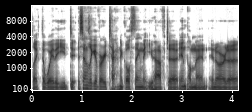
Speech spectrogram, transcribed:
like the way that you do it sounds like a very technical thing that you have to implement in order to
